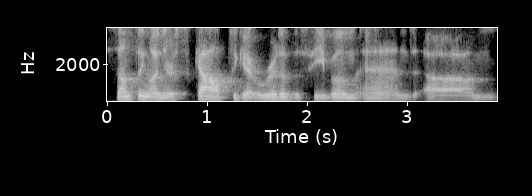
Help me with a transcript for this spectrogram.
something on your scalp to get rid of the sebum, and um,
